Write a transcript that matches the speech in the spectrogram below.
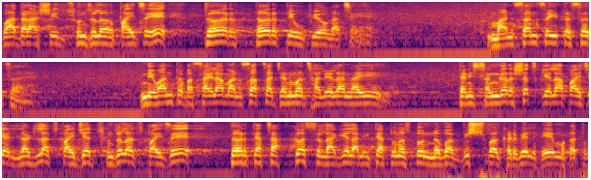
वादळाशी झुंजलं पाहिजे. तर तर ते उपयोगाचे. आहे माणसांचंही तसंच आहे. निवांत बसायला माणसाचा जन्म झालेला नाही. त्यांनी संघर्षच केला पाहिजे लढलंच पाहिजे झुंजलंच पाहिजे. तर त्याचा कस लागेल आणि त्यातूनच तो नवं विश्व घडवेल हे महत्वाचं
